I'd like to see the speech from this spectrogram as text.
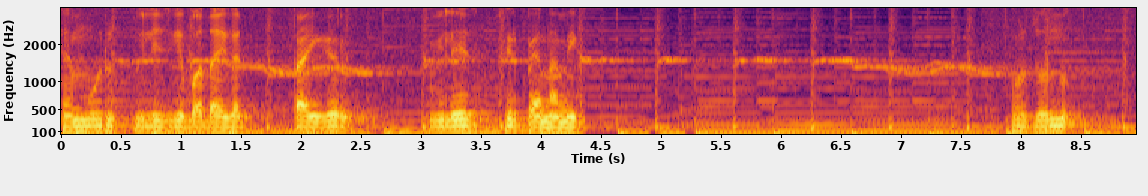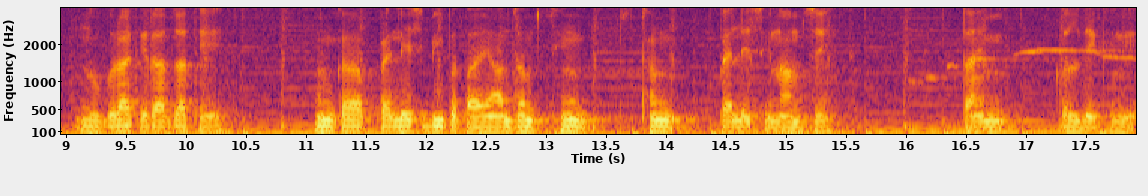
सेमूर विलेज के बाद आएगा टाइगर विलेज, फिर पैनामिक और जो नुब्रा के राजा थे, उनका पैलेस भी पता बताया जम थिंग, थंग पैलेस के नाम से। टाइम कल देखेंगे।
